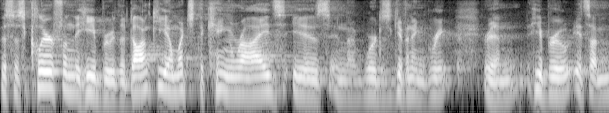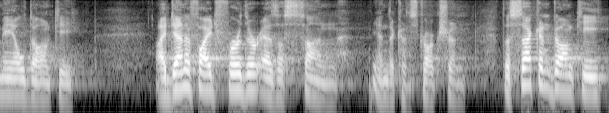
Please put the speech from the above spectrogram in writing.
This is clear from the Hebrew. The donkey on which the king rides is, in the word is given in Greek or in Hebrew, it's a male donkey, identified further as a son in the construction. The second donkey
